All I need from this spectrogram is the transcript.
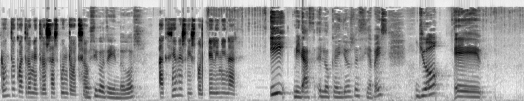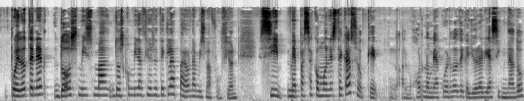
Punto 4 metros as punto 8. Pues sigo teniendo dos. Acciones disponibles. Eliminar. Y mirad lo que yo os decía, ¿veis? Yo eh, puedo tener dos mismas, dos combinaciones de tecla para una misma función. Si me pasa como en este caso, que a lo mejor no me acuerdo de que yo le había asignado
